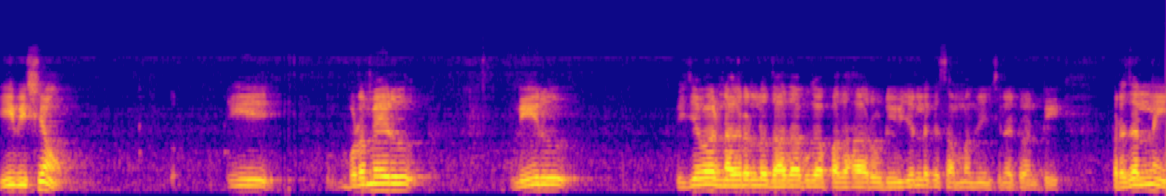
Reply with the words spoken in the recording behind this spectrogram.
ఈ విషయం ఈ బుడమేరు నీరు విజయవాడ నగరంలో దాదాపుగా పదహారు డివిజన్లకు సంబంధించినటువంటి ప్రజల్ని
